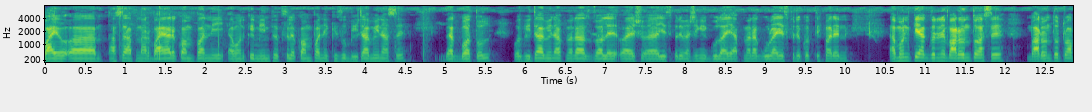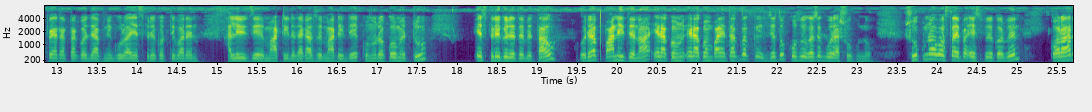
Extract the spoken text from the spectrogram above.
বায়ো আছে আপনার বায়ার কোম্পানি এমনকি মিমফেক্সেলের কোম্পানি কিছু ভিটামিন আছে, এক বোতল। ওই ভিটামিন আপনারা জলে স্প্রে মেশিনে গুলাই আপনারা গুড়াই স্প্রে করতে পারেন। এমনকি এক ধরনের বারন্ত আছে বারন্ত টপে একটা একটা করে আপনি গুড়াই স্প্রে করতে পারেন। খালি যে মাটিটা দেখা যাচ্ছে মাটি দিয়ে কোনো রকম একটু স্প্রে করে যেতে হবে। তাও ওটা পানিতে না, এরকম এরকম পানি থাকবে, যেহেতু কচু গাছে গোড়া শুকনো। শুকনো অবস্থায় স্প্রে করবেন, করার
